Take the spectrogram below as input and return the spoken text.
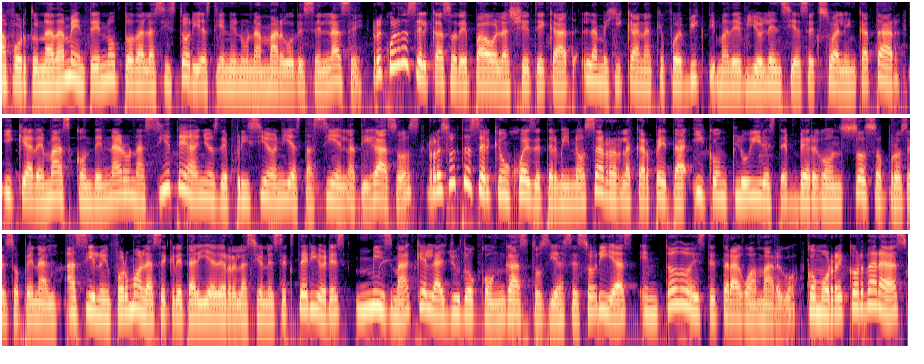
Afortunadamente, no todas las historias tienen un amargo desenlace. ¿Recuerdas el caso de Paola Chetecat, la mexicana que fue víctima de violencia sexual en Qatar y que además condenaron a 7 años de prisión y hasta 100 latigazos? Resulta ser que un juez determinó cerrar la carpeta y concluir este vergonzoso proceso penal. Así lo informó la Secretaría de Relaciones Exteriores, misma que la ayudó con gastos y asesorías en todo este trago amargo. Como recordarás,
